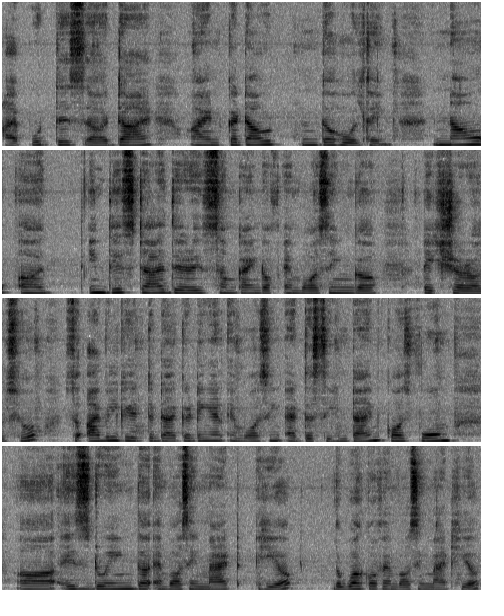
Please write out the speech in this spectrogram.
I put this uh, die and cut out the whole thing. Now uh, in this die there is some kind of embossing uh, texture also. So I will get the die cutting and embossing at the same time cause foam uh, is doing the embossing mat here the work of embossing mat here.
